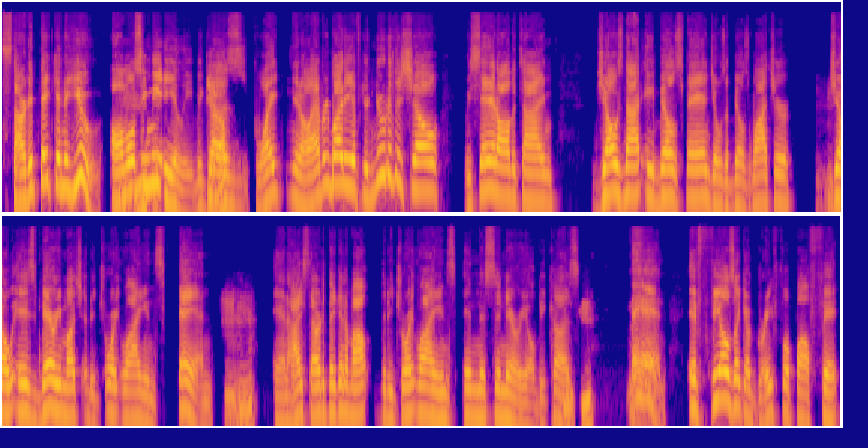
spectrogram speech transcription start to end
started thinking of you almost mm-hmm. immediately because yep. quite, you know, everybody, if you're new to the show, we say it all the time. Joe's not a Bills fan, Joe's a Bills watcher. Mm-hmm. Joe is very much a Detroit Lions fan. Mm-hmm. And I started thinking about the Detroit Lions in this scenario because, mm-hmm. man, it feels like a great football fit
